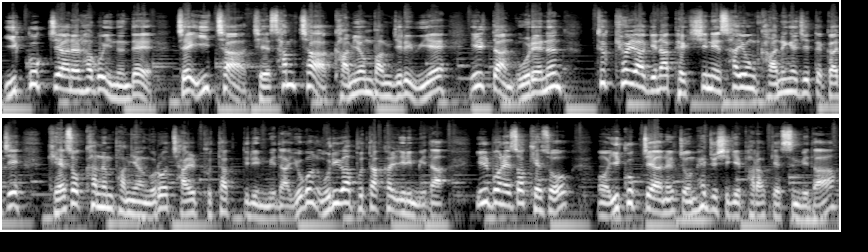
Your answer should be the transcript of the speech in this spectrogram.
입국 제한을 하고 있는데 제2차, 제3차 감염 방지를 위해 일단 올해는 특효약이나 백신이 사용 가능해질 때까지 계속하는 방향으로 잘 부탁드립니다. 이건 우리가 부탁할 일입니다. 일본에서 계속 어, 입국 제한을 좀 해주시기 바라겠습니다.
